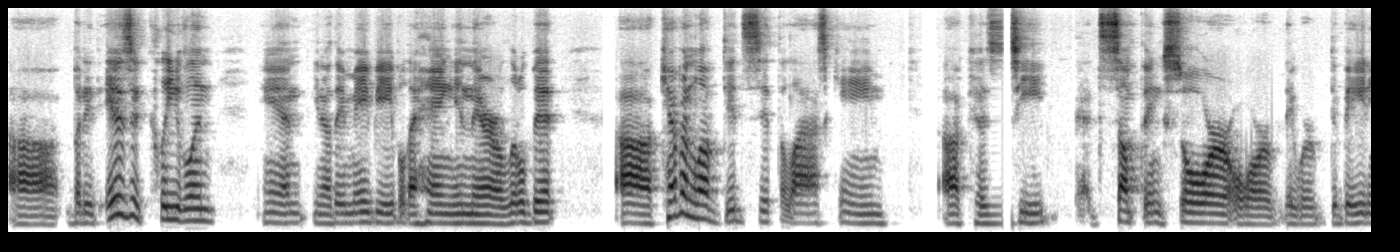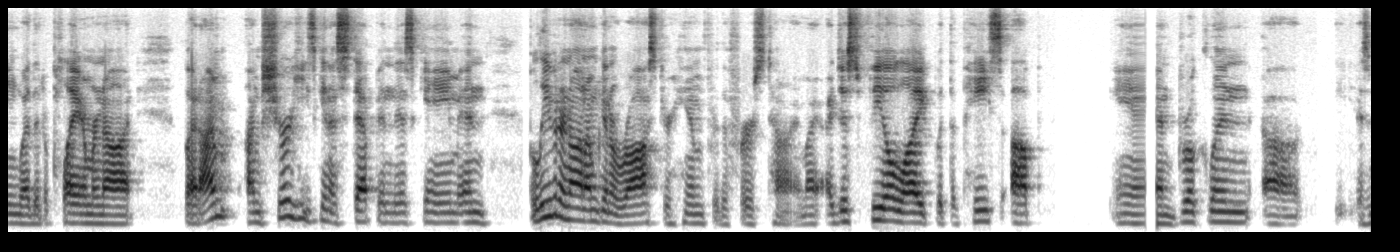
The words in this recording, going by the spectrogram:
Uh, but it is at Cleveland, and you know they may be able to hang in there a little bit. Uh, Kevin Love did sit the last game because uh, he had something sore, or they were debating whether to play him or not. But I'm I'm sure he's going to step in this game, and believe it or not, I'm going to roster him for the first time. I, I just feel like with the pace up and Brooklyn uh, is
